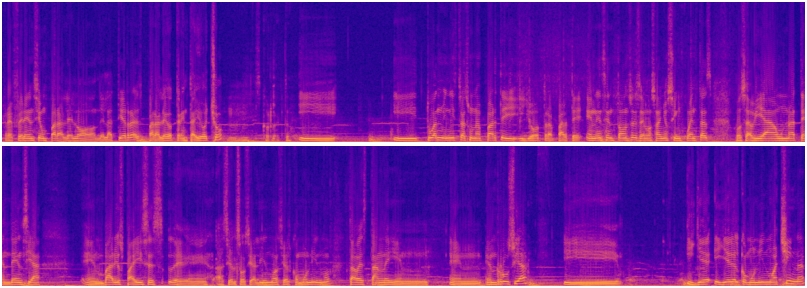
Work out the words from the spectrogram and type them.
referencia un paralelo de la Tierra, es paralelo 38. Ujú, es correcto. Y, y tú administras una parte y, y yo otra parte. En ese entonces, en los años 50, pues había una tendencia en varios países eh, hacia el socialismo, hacia el comunismo. Estaba Stanley en, en, Rusia y, y llega el comunismo a China.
